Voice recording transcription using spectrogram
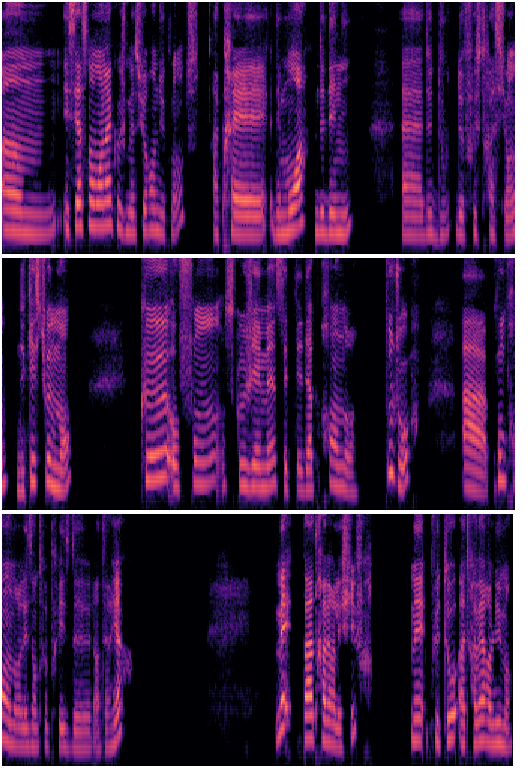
et c'est à ce moment-là que je me suis rendu compte, après des mois de déni, de doute, de frustration, de questionnement, que au fond, ce que j'aimais, c'était d'apprendre toujours à comprendre les entreprises de l'intérieur, mais pas à travers les chiffres, mais plutôt à travers l'humain.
